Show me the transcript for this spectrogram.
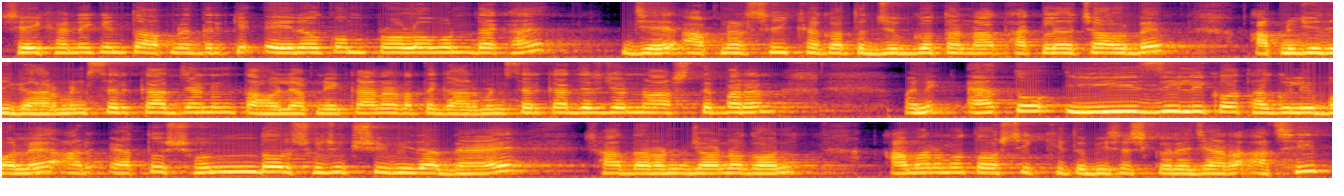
সেইখানে কিন্তু আপনাদেরকে এইরকম প্রলোভন দেখায় যে আপনার শিক্ষাগত যোগ্যতা না থাকলেও চলবে। আপনি যদি গার্মেন্টসের কাজ জানেন, তাহলে আপনি কানাডাতে গার্মেন্টসের কাজের জন্য আসতে পারেন। মানে এত ইজিলি কথাগুলি বলে আর এত সুন্দর সুযোগ সুবিধা দেয় সাধারণ জনগণ। আমার মতো অশিক্ষিত, বিশেষ করে যারা আছি,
